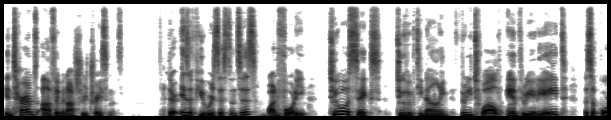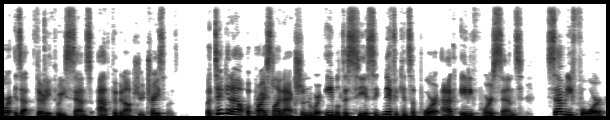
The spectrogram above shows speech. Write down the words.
in terms of Fibonacci retracements, there is a few resistances, 140, 206, 259, 312, and 388. The support is at 33 cents at Fibonacci retracements. But taking out a price line action, we're able to see a significant support at 84 cents, 74,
